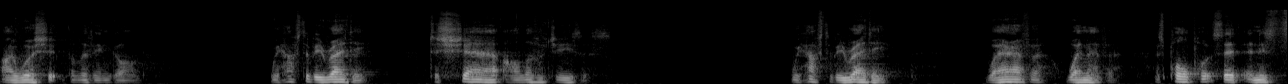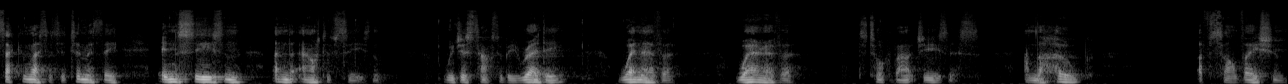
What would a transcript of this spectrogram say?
I worship the living God. We have to be ready to share our love of Jesus. We have to be ready wherever, whenever. As Paul puts it in his second letter to Timothy, in season and out of season. We just have to be ready whenever, wherever to talk about Jesus and the hope of salvation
